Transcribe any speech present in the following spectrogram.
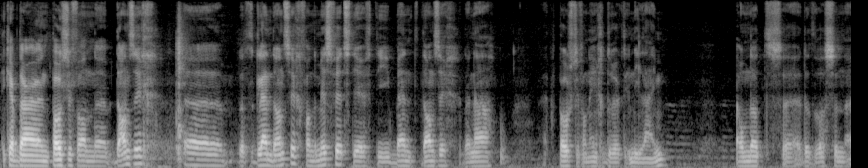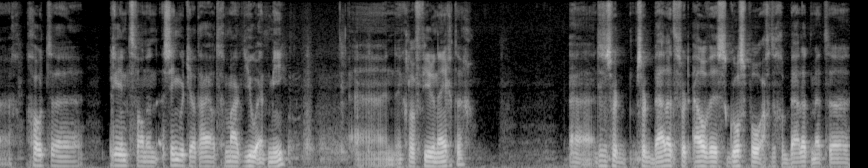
Ik heb daar een poster van eh, Danzig Uh, dat is Glenn Danzig van de Misfits. Die heeft die band Danzig daarna heb ik poster van ingedrukt in die lijm. Omdat uh, dat was een uh, groot print van een singeltje dat hij had gemaakt, You and Me. ik geloof 94. het is een soort, soort ballad, een soort Elvis gospel-achtige ballad met een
